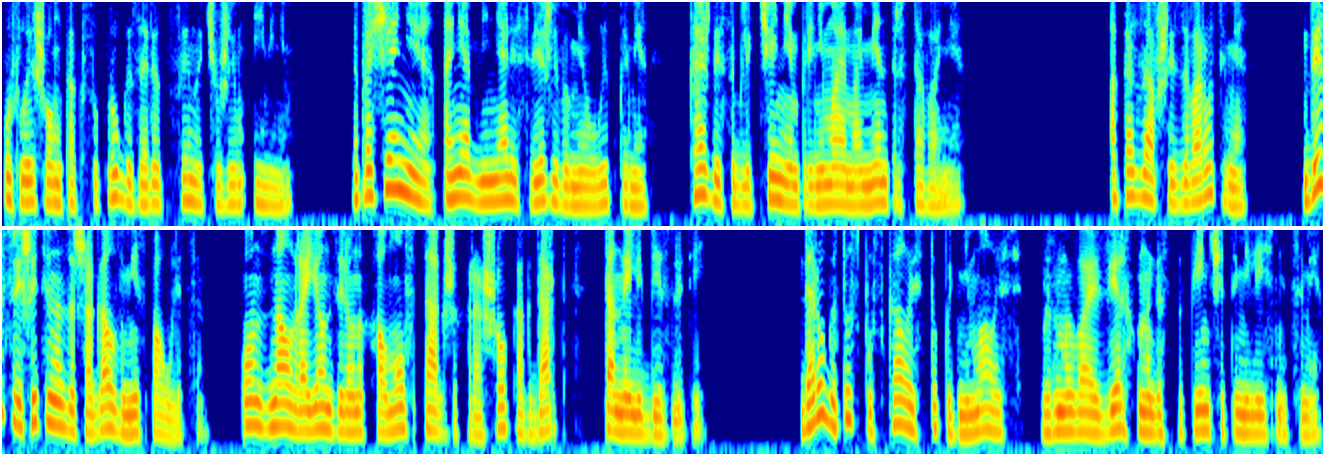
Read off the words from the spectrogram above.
услышав он, как супруга зовет сына чужим именем. На прощание они обменялись вежливыми улыбками, каждый с облегчением принимая момент расставания. Оказавшись за воротами, — Дэс решительно зашагал вниз по улице. Он знал район зеленых холмов так же хорошо, как Дарт тоннели без людей. Дорога то спускалась, то поднималась, взмывая вверх многоступенчатыми лестницами.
